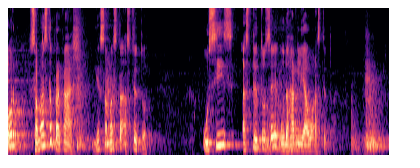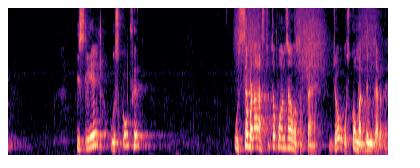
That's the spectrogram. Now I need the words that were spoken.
और समस्त प्रकाश, ये समस्त अस्तित्व, उसी अस्तित्व से उधार लिया हुआ अस्तित्व इसलिए उसको फिर उससे बड़ा अस्तित्व कौन सा हो सकता है? जो उसको मध्यम कर दे।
